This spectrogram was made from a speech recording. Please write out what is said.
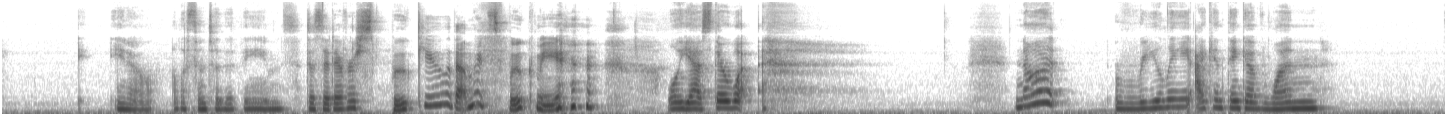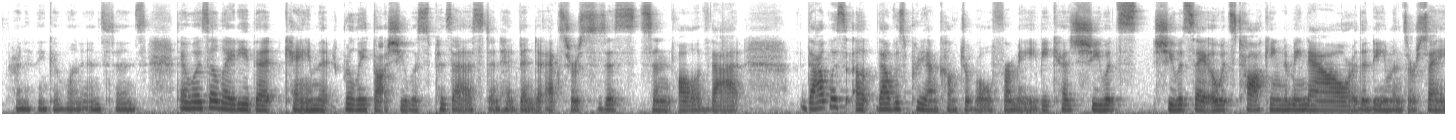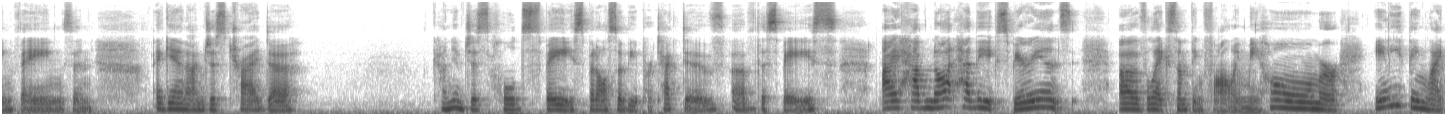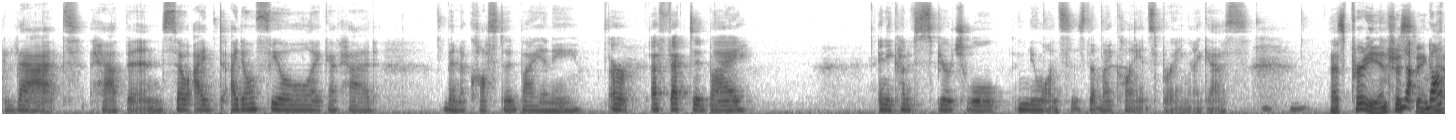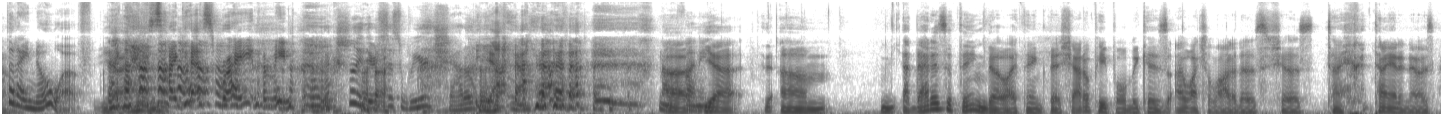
you know, listen to the themes. Does it ever spook you? That might spook me. well, yes, there was not really. I can think of one trying to think of one instance. There was a lady that came that really thought she was possessed and had been to exorcists and all of that. That was that was pretty uncomfortable for me because she would she would say, "Oh, it's talking to me now," or the demons are saying things, and again, I'm just tried to kind of just hold space, but also be protective of the space. I have not had the experience of like something following me home or anything like that happen. So I, I don't feel like I've had been accosted by any or affected by any kind of spiritual nuances that my clients bring, I guess. Mm-hmm. That's pretty interesting. Not, not that I know of. Yeah. I guess, I guess, right? I mean, actually, there's this weird shadow. Yeah. not uh, funny. Yeah. Um, that is a thing, though. I think the shadow people, because I watch a lot of those shows. Diana knows,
